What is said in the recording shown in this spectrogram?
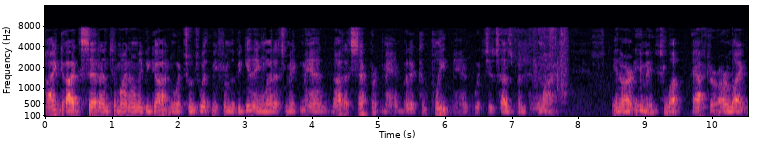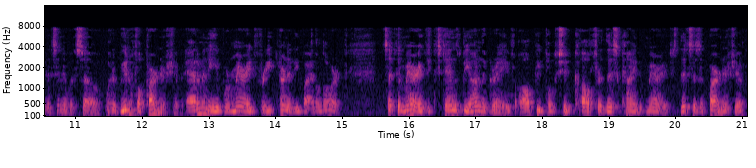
I, God, said unto mine only begotten, which was with me from the beginning, Let us make man, not a separate man, but a complete man, which is husband and wife, in our image, after our likeness. And it was so. What a beautiful partnership. Adam and Eve were married for eternity by the Lord. Such a marriage extends beyond the grave. All people should call for this kind of marriage. This is a partnership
